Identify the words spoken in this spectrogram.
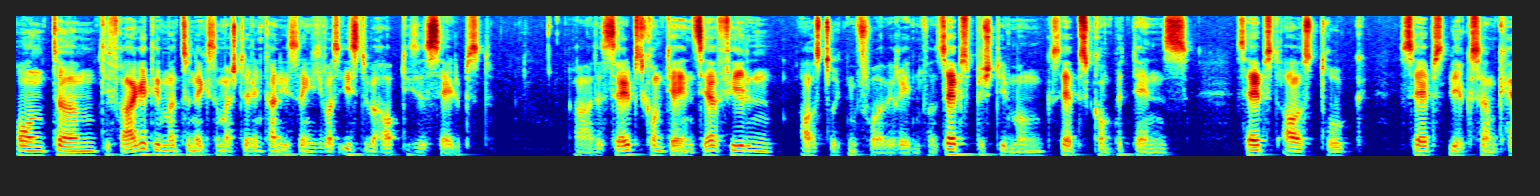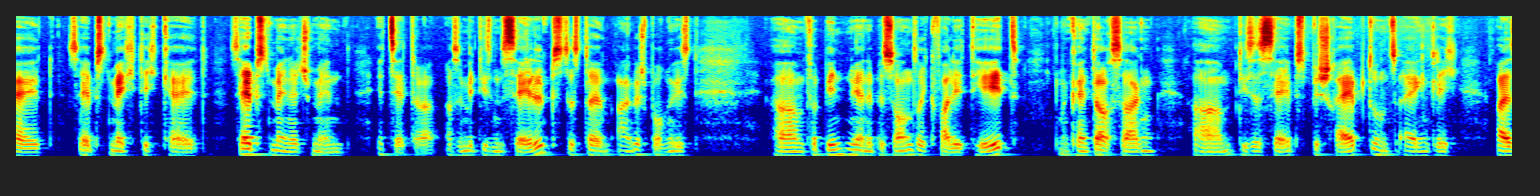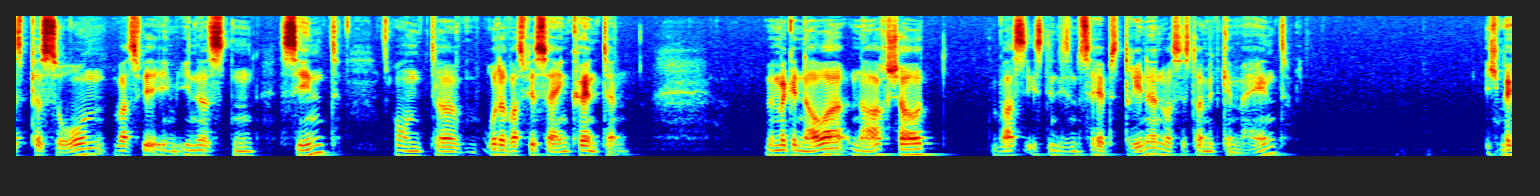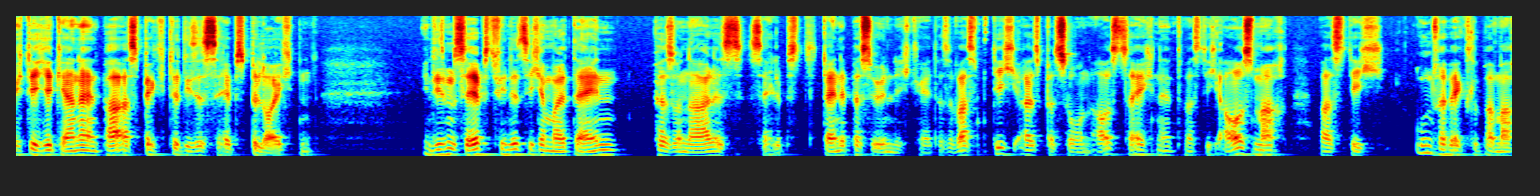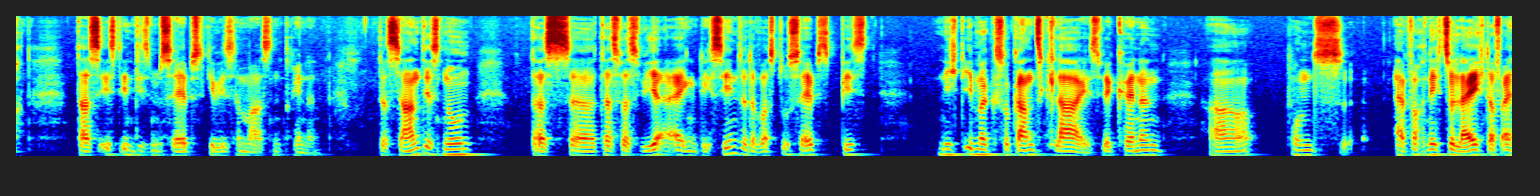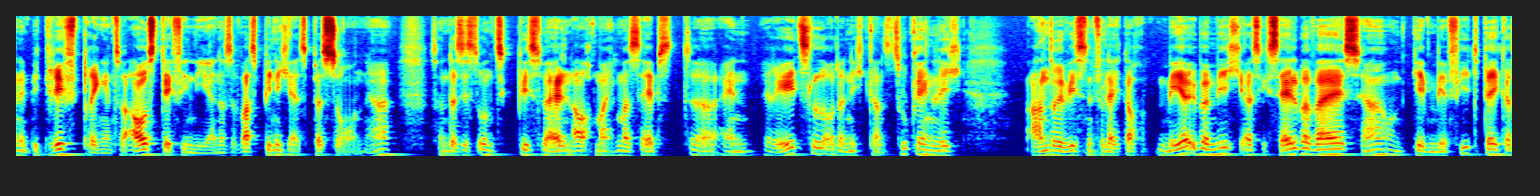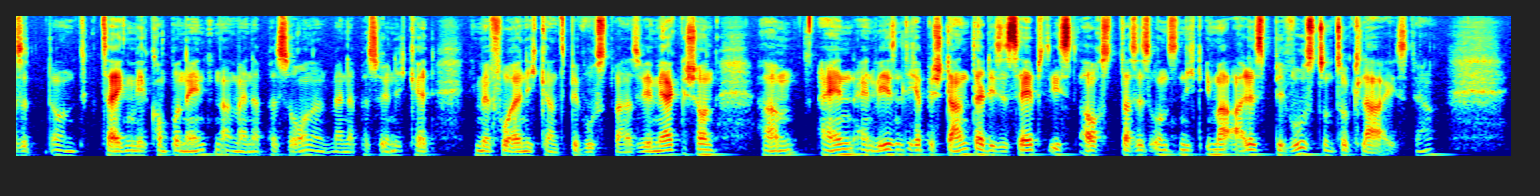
Und ähm, die Frage, die man zunächst einmal stellen kann, ist eigentlich, was ist überhaupt dieses Selbst? Das Selbst kommt ja in sehr vielen Ausdrücken vor. Wir reden von Selbstbestimmung, Selbstkompetenz, Selbstausdruck, Selbstwirksamkeit, Selbstmächtigkeit, Selbstmanagement etc. Also mit diesem Selbst, das da angesprochen ist, ähm, verbinden wir eine besondere Qualität. Man könnte auch sagen, ähm, dieses Selbst beschreibt uns eigentlich als Person, was wir im Innersten sind und, äh, oder was wir sein könnten. Wenn man genauer nachschaut, was ist in diesem Selbst drinnen, was ist damit gemeint, ich möchte hier gerne ein paar Aspekte dieses Selbst beleuchten. In diesem Selbst findet sich einmal dein personales Selbst, deine Persönlichkeit, also was dich als Person auszeichnet, was dich ausmacht, was dich unverwechselbar macht, das ist in diesem Selbst gewissermaßen drinnen. Interessant ist nun, dass äh, das, was wir eigentlich sind oder was du selbst bist, nicht immer so ganz klar ist. Wir können äh, uns einfach nicht so leicht auf einen Begriff bringen, so ausdefinieren. Also was bin ich als Person? Ja? Sondern das ist uns bisweilen auch manchmal selbst äh, ein Rätsel oder nicht ganz zugänglich. Andere wissen vielleicht auch mehr über mich, als ich selber weiß, ja, und geben mir Feedback also, und zeigen mir Komponenten an meiner Person und meiner Persönlichkeit, die mir vorher nicht ganz bewusst waren. Also wir merken schon, ähm, ein, ein wesentlicher Bestandteil dieses Selbst ist auch, dass es uns nicht immer alles bewusst und so klar ist. Ja.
